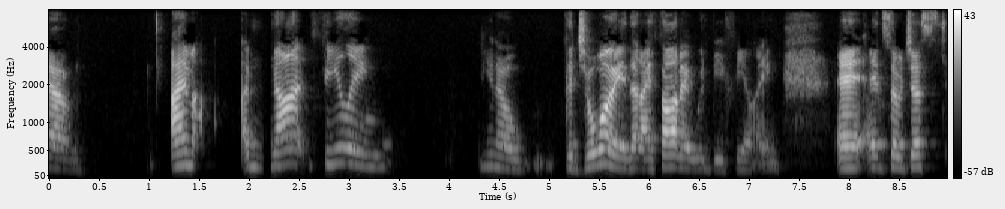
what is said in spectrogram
um, I'm I'm not feeling, you know, the joy that I thought I would be feeling. And, and so just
